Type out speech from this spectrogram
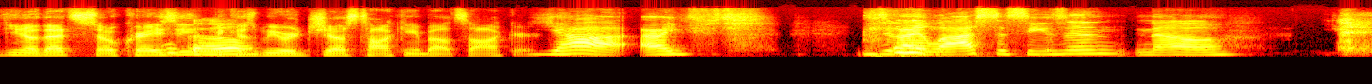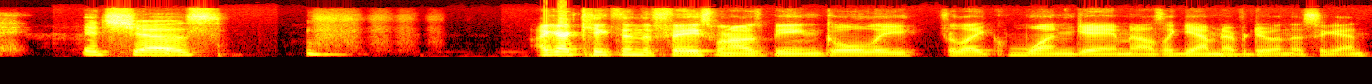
You know that's so crazy go. because we were just talking about soccer. Yeah, I did. I last a season? No, it shows. I got kicked in the face when I was being goalie for like one game, and I was like, "Yeah, I'm never doing this again."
